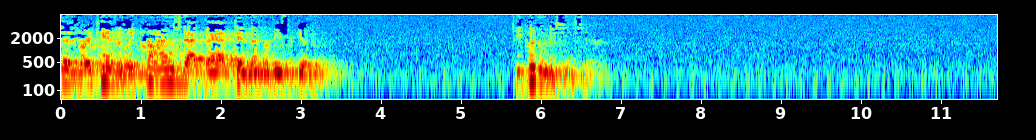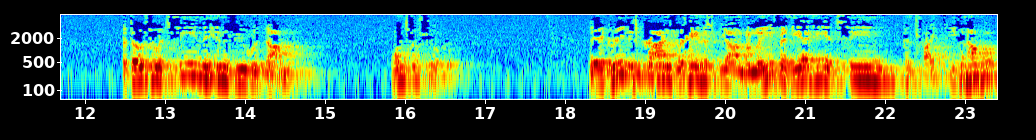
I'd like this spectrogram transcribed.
said very candidly, crimes that bad can never be forgiven. He couldn't be sincere. But those who had seen the interview with Dahmer weren't so sure. They agreed his crimes were heinous beyond belief, and yet he had seemed contrite, even humble.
